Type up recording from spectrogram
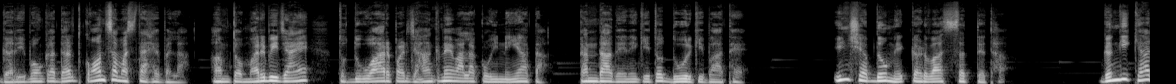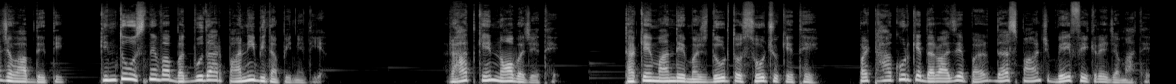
गरीबों का दर्द कौन समझता है भला? हम तो मर भी जाएँ तो दुआर पर झांकने वाला कोई नहीं आता। कंधा देने की तो दूर की बात है। इन शब्दों में कड़वा सत्य था। गंगी क्या जवाब देती, किंतु उसने वह बदबूदार पानी भी न पीने दिया। रात के नौ बजे थे। थके मांदे मजदूर तो सो चुके थे, पर ठाकुर के दरवाजे पर दस पाँच बेफिक्रे जमा थे।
